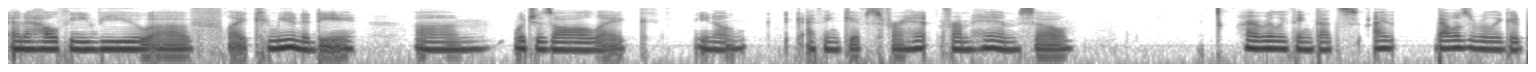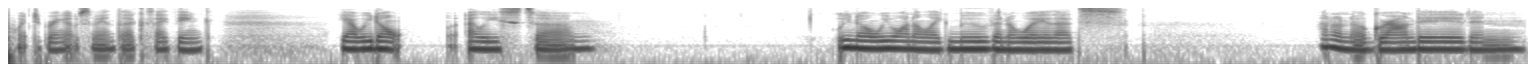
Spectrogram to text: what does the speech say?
and a healthy view of like community um, which is all like you know i think gifts for him from him. So i really think that's i that was a really good point to bring up samantha because i think yeah we don't at least um you know we want to like move in a way that's i don't know grounded in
